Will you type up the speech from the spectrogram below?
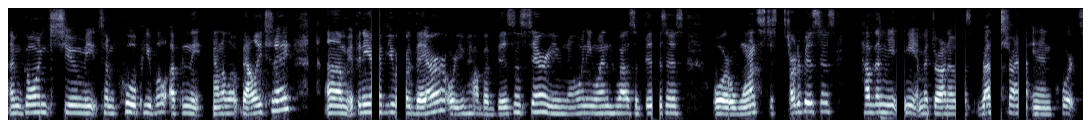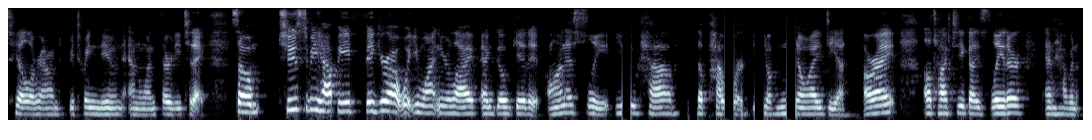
I'm going to meet some cool people up in the Antelope Valley today. Um, if any of you are there or you have a business there, you know anyone who has a business or wants to start a business, have them meet me at Medrano's restaurant in Quartz Hill around between noon and 1.30 today. So choose to be happy, figure out what you want in your life, and go get it. Honestly, you have the power. You have no idea. All right. I'll talk to you guys later and have an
